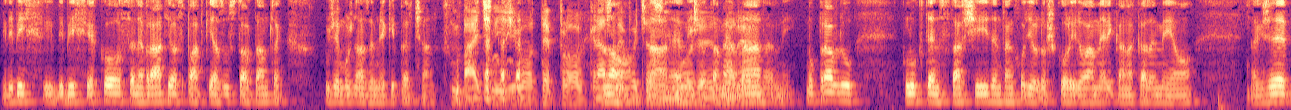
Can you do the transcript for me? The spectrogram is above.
kdybych, kdybych jako se nevrátil zpátky a zůstal tam, tak už je možná země Kyperčan. Báječný život, teplo, krásné no, počasí, nádherný, moře. To tam nádherný. nádherný. Opravdu kluk ten starší, ten tam chodil do školy, do American Academy, jo. Takže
